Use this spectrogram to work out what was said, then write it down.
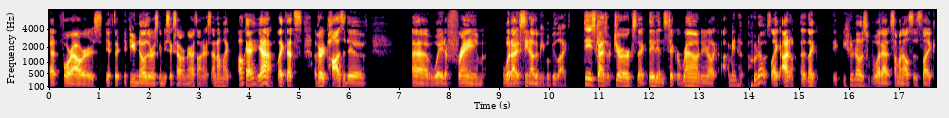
at four hours if there, if you know there's gonna be six hour marathoners. And I'm like, okay, yeah, like that's a very positive uh, way to frame what I've seen other people be like. These guys are jerks. Like they didn't stick around, and you're like, I mean, who, who knows? Like I don't uh, like who knows what uh, someone else is like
